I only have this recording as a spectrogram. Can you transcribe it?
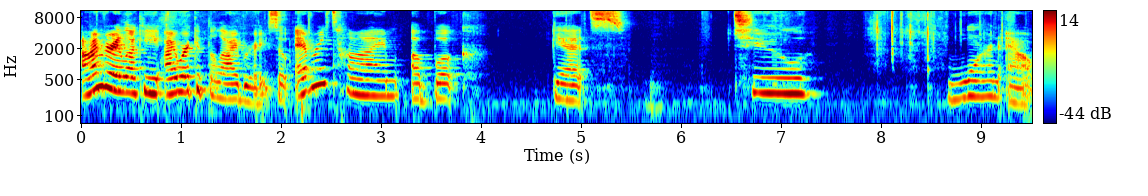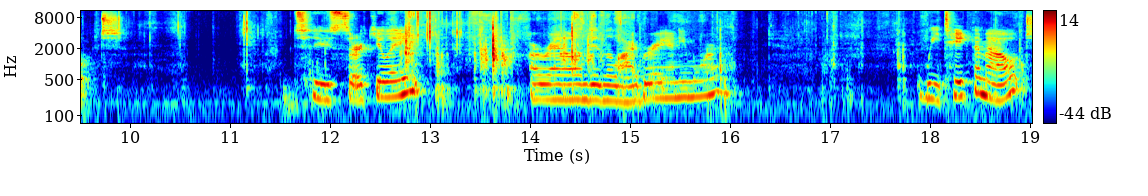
I'm very lucky, I work at the library. So every time a book gets too worn out to circulate around in the library anymore, we take them out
